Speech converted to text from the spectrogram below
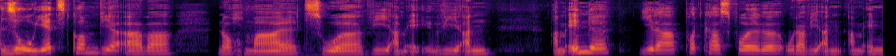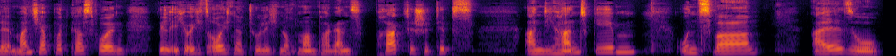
So, jetzt kommen wir aber nochmal zur, wie, am, wie an, am Ende jeder Podcast-Folge oder wie an, am Ende mancher Podcast-Folgen will ich euch jetzt euch natürlich noch mal ein paar ganz praktische Tipps an die Hand geben. Und zwar, also,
